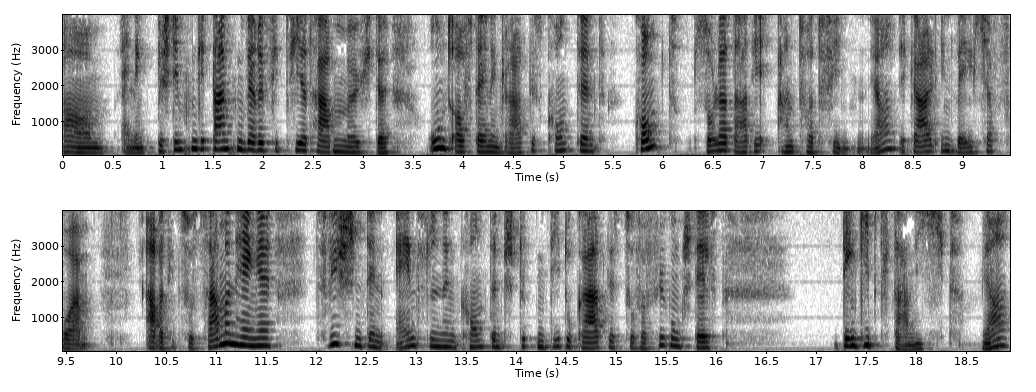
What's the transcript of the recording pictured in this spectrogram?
ähm, einen bestimmten Gedanken verifiziert haben möchte und auf deinen Gratis-Content kommt, soll er da die Antwort finden. Ja, egal in welcher Form. Aber die Zusammenhänge zwischen den einzelnen Contentstücken, die du gratis zur Verfügung stellst, den gibt's da nicht. Ja,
